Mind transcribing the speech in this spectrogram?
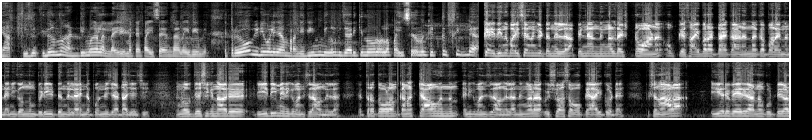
ഞാൻ ഇത് ഇതൊന്നും അടിമകളല്ല. ഈ മറ്റേ പൈസ എന്താണ്? ഇതിൽ നിന്ന് എത്രയോ വീഡിയോകൾ ഞാൻ പറഞ്ഞു. ഇതിൽ നിന്ന് നിങ്ങൾ വിചാരിക്കുന്ന പോലുള്ള പൈസ ഒന്നും കിട്ടുന്നില്ല. ഇതിൽ നിന്ന് പൈസ ഒന്നും കിട്ടുന്നില്ല. പിന്നെ നിങ്ങളുടെ ഇഷ്ടമാണ്. ഓക്കെ സൈബർ അറ്റാക്ക് ആണ് എന്നൊക്കെ പറയുന്നുണ്ട്. എനിക്കൊന്നും പിടികിട്ടുന്നില്ല. എന്റെ പൊന്നു ചേട്ടാ ചേച്ചി നിങ്ങൾ ഉദ്ദേശിക്കുന്ന ഒരു രീതിയും എനിക്ക് മനസ്സിലാവുന്നില്ല. എത്രത്തോളം കണക്റ്റ് ആവുമെന്നും എനിക്ക് മനസ്സിലാവുന്നില്ല. നിങ്ങളുടെ വിശ്വാസം ഓക്കെ ആയിക്കോട്ടെ. പക്ഷെ നാളെ ഈ ഒരു പേര് കാരണം കുട്ടികൾ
